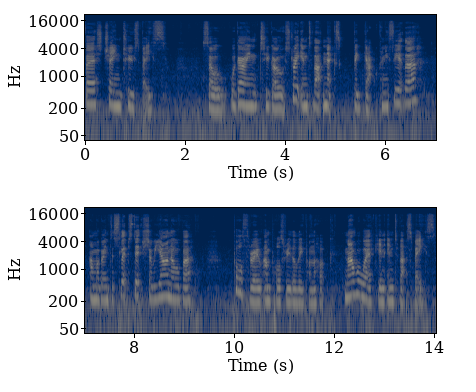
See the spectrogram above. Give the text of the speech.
first chain two space. So we're going to go straight into that next big gap. Can you see it there? And we're going to slip stitch so we yarn over, pull through and pull through the loop on the hook. Now we're working into that space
